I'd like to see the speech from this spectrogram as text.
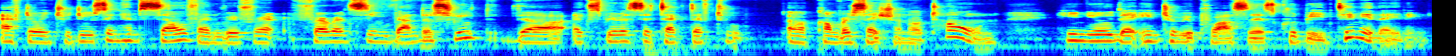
After introducing himself and refer- referencing Van der Sloot, the experienced detective, to a conversational tone, he knew the interview process could be intimidating.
